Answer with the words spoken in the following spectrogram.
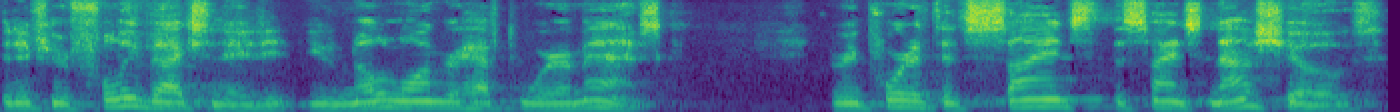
that if you're fully vaccinated, you no longer have to wear a mask. They reported that science, the science now shows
